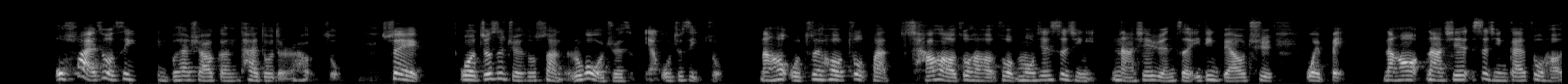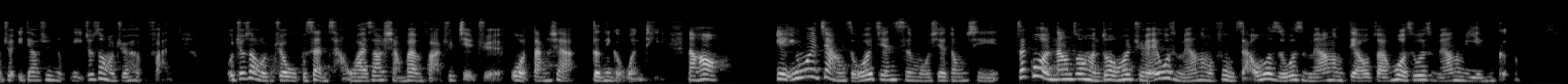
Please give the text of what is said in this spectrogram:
我后来做的事情不太需要跟太多的人合作，所以我就是觉得说算了，如果我觉得怎么样，我就自己做。然后我最后做，把好好做好好做某些事情，哪些原则一定不要去违背，然后哪些事情该做好就一定要去努力。就算我觉得很烦，我就算我觉得我不擅长，我还是要想办法去解决我当下的那个问题。然后。也因为这样子，我会坚持某些东西。在过程当中，很多人会觉得，哎，为什么要那么复杂，或者为什么要那么刁钻，或者是为什么要那么严格？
